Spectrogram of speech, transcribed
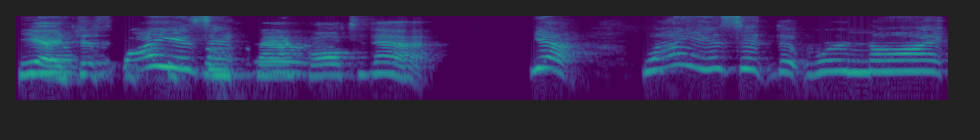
Yeah, You know, just why is it back all to that? Yeah. Why is it that we're not,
